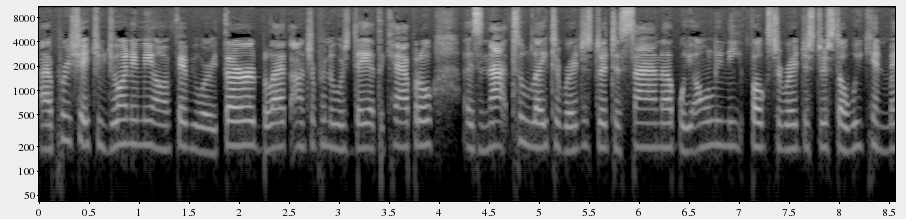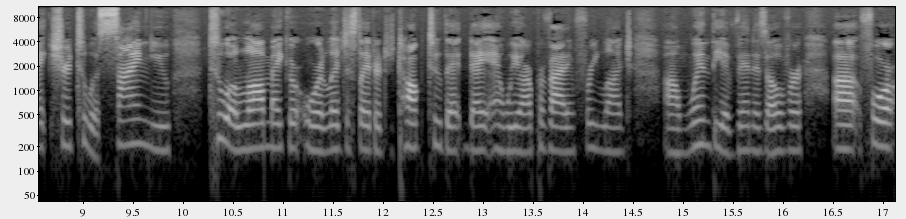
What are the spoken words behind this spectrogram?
I appreciate you joining me on February 3rd, Black Entrepreneurs Day at the Capitol. It's not too late to register to sign up. We only need folks to register so we can make sure to assign you to a lawmaker or a legislator to talk to that day. And we are providing free lunch um, when the event is over. Uh, for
